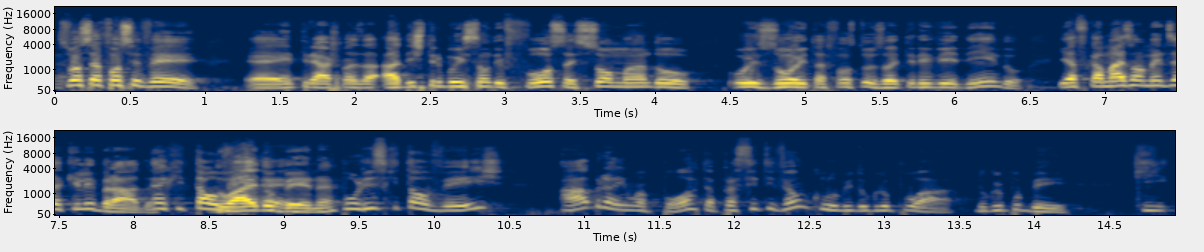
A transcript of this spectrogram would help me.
Se você fosse ver, é, entre aspas, a, a distribuição de forças, somando os oito, a força dos oito e dividindo, ia ficar mais ou menos equilibrada. É que talvez. Do A e do é, B, né? Por isso que talvez abra aí uma porta para se tiver um clube do grupo A, do grupo B, que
